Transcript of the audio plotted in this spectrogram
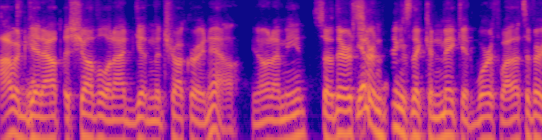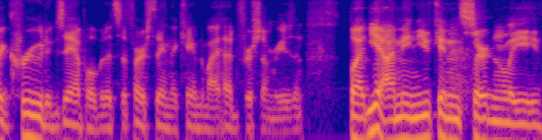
I would get out the shovel and I'd get in the truck right now. You know what I mean? So there are yep. certain things that can make it worthwhile. That's a very crude example, but it's the first thing that came to my head for some reason. But yeah, I mean, you can certainly,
